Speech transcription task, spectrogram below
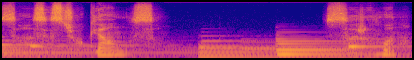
Sensiz çok yalnızım. Sarıl bana.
